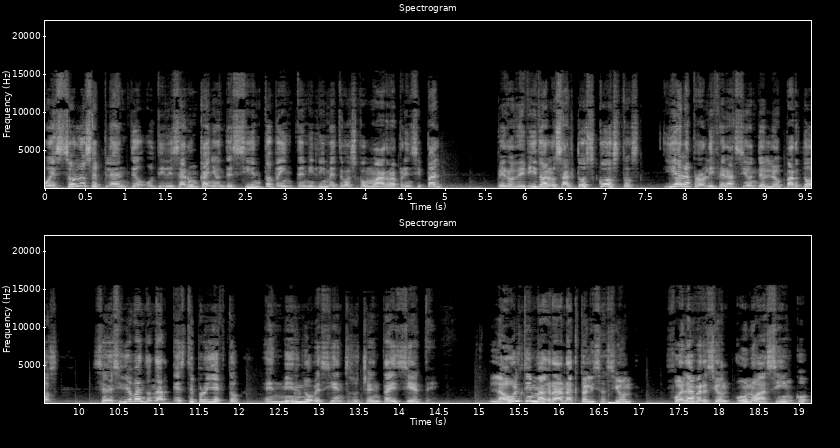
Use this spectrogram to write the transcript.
pues solo se planteó utilizar un cañón de 120 milímetros como arma principal, pero debido a los altos costos y a la proliferación del Leopard 2, se decidió abandonar este proyecto en 1987. La última gran actualización fue la versión 1 a 5,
